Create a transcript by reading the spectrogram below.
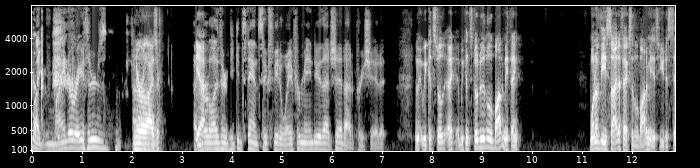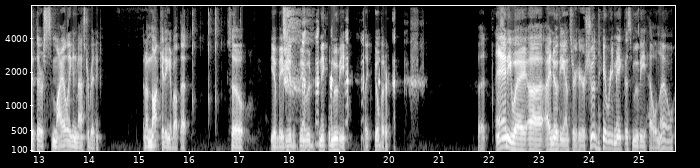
like mind erasers, um, Neuralizer. a Yeah. neuralizer, if you could stand six feet away from me and do that shit, I'd appreciate it. I mean, we could still we can still do the lobotomy thing. One of the side effects of the lobotomy is you just sit there smiling and masturbating, and I'm not kidding about that. So yeah, maybe it, it would make the movie like feel better. But anyway, uh, I know the answer here. Should they remake this movie? Hell no.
